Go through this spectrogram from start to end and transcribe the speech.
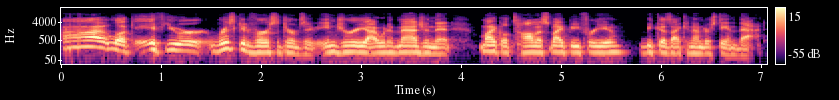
Uh, look, if you're risk adverse in terms of injury, I would imagine that Michael Thomas might be for you because I can understand that.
